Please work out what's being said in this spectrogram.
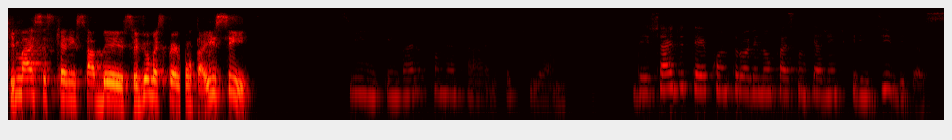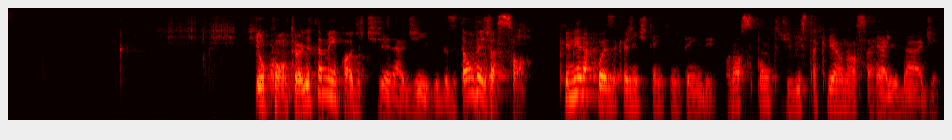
que mais vocês querem saber? Você viu mais pergunta aí, Sim? Sim, tem vários comentários aqui, ó. Deixar de ter controle não faz com que a gente crie dívidas? E o controle também pode te gerar dívidas. Então, veja só. Primeira coisa que a gente tem que entender: o nosso ponto de vista cria a nossa realidade.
